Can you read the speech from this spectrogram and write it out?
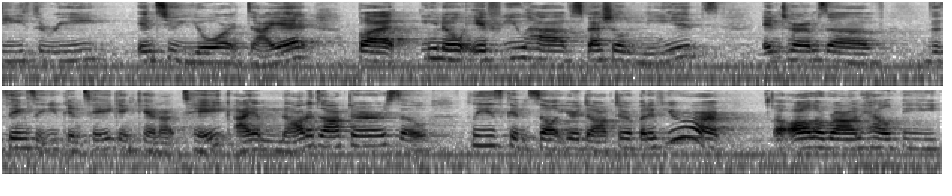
D3 into your diet. But you know, if you have special needs in terms of the things that you can take and cannot take, I am not a doctor, so please consult your doctor. But if you are an all-around healthy,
